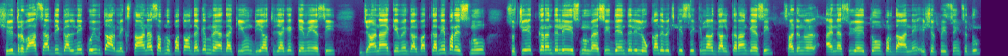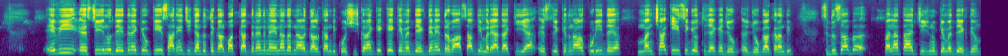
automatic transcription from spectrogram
ਸ਼੍ਰੀ ਦਰਬਾਰ ਸਾਹਿਬ ਦੀ ਗੱਲ ਨਹੀਂ, ਕੋਈ ਵੀ ਧਾਰਮਿਕ ਸਥਾਨ ਹੈ, ਸਭ ਨੂੰ ਪਤਾ ਹੁੰਦਾ ਕਿ ਮਰਿਆਦਾ ਕੀ ਹੁੰਦੀ ਹੈ, ਉੱਥੇ ਜਾ ਕੇ ਕਿਵੇਂ ਅਸੀਂ ਜਾਣਾ ਹੈ, ਕਿਵੇਂ ਗੱਲਬਾਤ ਕਰਨੀ ਹੈ, ਪਰ ਇਸ ਨੂੰ ਸੁਚੇਤ ਕਰਨ ਦੇ ਲਈ, ਇਸ ਨੂੰ ਮੈਸੇਜ ਦੇਣ ਦੇ ਲਈ ਲੋਕਾਂ ਦੇ ਵਿੱਚ ਕਿਸ ਤਰੀਕੇ ਨਾਲ ਗੱਲ ਕਰਾਂਗੇ ਅਸੀਂ? ਸਾਡੇ ਨਾਲ ਐਨਐਸਯੂਆਈ ਤੋਂ ਪ੍ਰਧਾਨ ਨੇ ਈਸ਼ਰਪ੍ਰੀਤ ਸਿੰਘ ਸਿੱਧੂ। ਇਹ ਵੀ ਇਸ ਚੀਜ਼ ਨੂੰ ਦੇਖਦੇ ਨੇ ਕਿਉਂਕਿ ਸਾਰੀਆਂ ਚੀਜ਼ਾਂ ਦੇ ਉੱਤੇ ਗੱਲਬਾਤ ਕਰਦੇ ਰਹਿੰਦੇ ਨੇ, ਇਹਨਾਂ ਦੇ ਨਾਲ ਗੱਲ ਕਰਨ ਦੀ ਕੋਸ਼ਿਸ਼ ਕਰਾਂਗੇ ਕਿ ਕਿਵੇਂ ਦੇਖਦੇ ਨੇ ਦਰਬਾਰ ਸਾਹਿਬ ਦੀ ਮਰਿਆਦਾ ਕੀ ਹੈ, ਇਸ ਤਰੀਕੇ ਦੇ ਨਾਲ ਕੁੜੀ ਦੇ ਮਨਸ਼ਾ ਕੀ ਸੀਗੀ ਉੱਥੇ ਜਾ ਕੇ ਯੋ- ਯੋਗਾ ਕਰਨ ਦੀ। ਸਿੱਧੂ ਸਾਹਿਬ, ਪਹਿਲਾਂ ਤਾਂ ਇਹ ਚੀਜ਼ ਨੂੰ ਕਿਵੇਂ ਦੇਖਦੇ ਹੋ?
